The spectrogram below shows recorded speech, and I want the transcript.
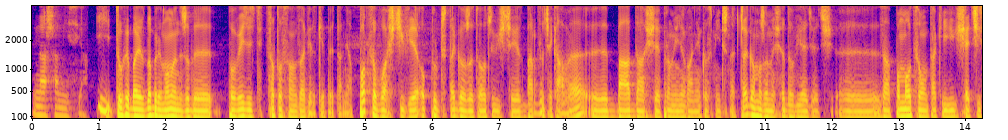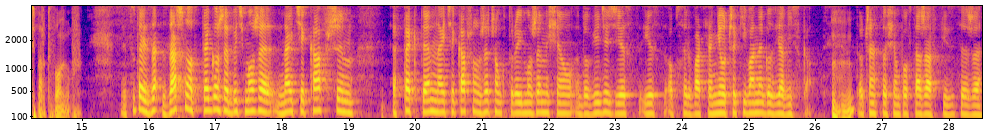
nasza misja. I tu chyba jest dobry moment, żeby powiedzieć, co to są za wielkie pytania. Po co właściwie, oprócz tego, że to oczywiście jest bardzo ciekawe, y, bada się promieniowanie kosmiczne? Czego możemy się dowiedzieć y, za pomocą takiej sieci smartfonów? Więc tutaj za zacznę od tego, że być może najciekawszym efektem, najciekawszą rzeczą, której możemy się dowiedzieć, jest, jest obserwacja nieoczekiwanego zjawiska. Mhm. To często się powtarza w fizyce, że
